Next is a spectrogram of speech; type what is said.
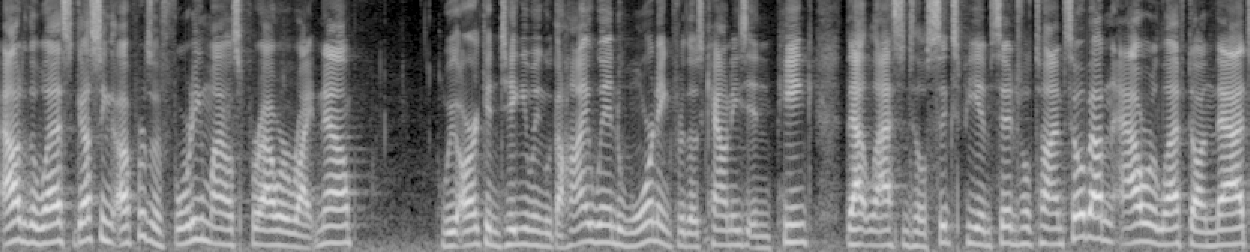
out of the west, gusting upwards of 40 miles per hour right now. We are continuing with a high wind warning for those counties in pink. That lasts until 6 p.m. Central Time, so about an hour left on that.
